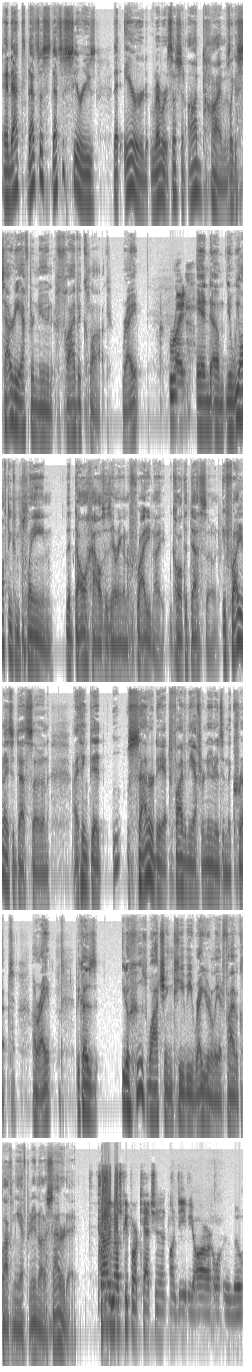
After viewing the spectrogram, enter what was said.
and that's that's a that's a series that aired. Remember, at such an odd time. It was like a Saturday afternoon five o'clock, right? Right. And um, you know, we often complain that Dollhouse is airing on a Friday night. We call it the Death Zone. If Friday night's a Death Zone, I think that Saturday at five in the afternoon is in the crypt. All right, because you know who's watching TV regularly at five o'clock in the afternoon on a Saturday. Probably most people are catching it on DVR or Hulu.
